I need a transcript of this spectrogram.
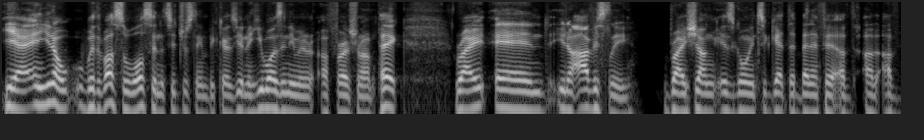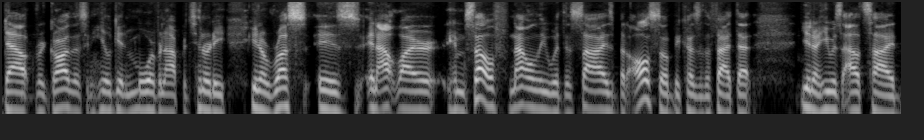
Yeah, and you know, with Russell Wilson, it's interesting because you know he wasn't even a first round pick, right? And you know, obviously Bryce Young is going to get the benefit of, of, of doubt regardless, and he'll get more of an opportunity. You know, Russ is an outlier himself, not only with his size, but also because of the fact that, you know, he was outside.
